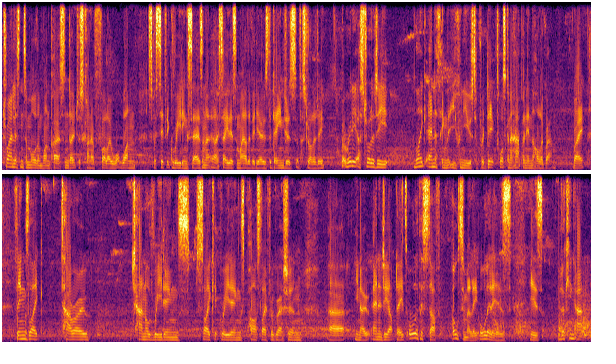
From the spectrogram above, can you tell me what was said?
Try and listen to more than one person. Don't just kind of follow what one specific reading says. And I, I say this in my other videos the dangers of astrology. But really, astrology, like anything that you can use to predict what's going to happen in the hologram, right? Things like tarot, channeled readings, psychic readings, past life regression, uh, you know, energy updates, all of this stuff, ultimately, all it is, is looking at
